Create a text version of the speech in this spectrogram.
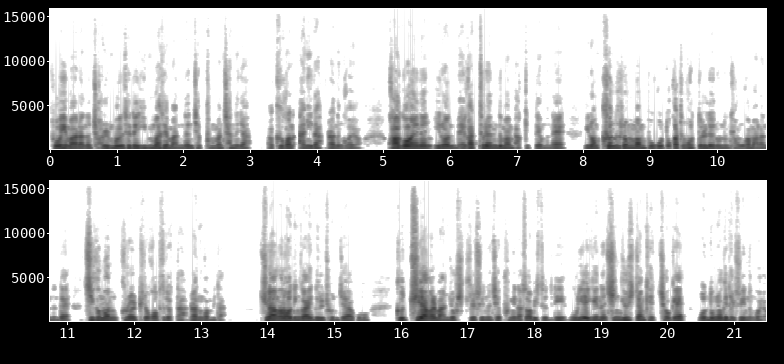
소위 말하는 젊은 세대 입맛에 맞는 제품만 찾느냐? 아, 그건 아니다라는 거예요. 과거에는 이런 메가 트렌드만 봤기 때문에 이런 큰 흐름만 보고 똑같은 것들을 내놓는 경우가 많았는데 지금은 그럴 필요가 없어졌다라는 겁니다. 취향은 어딘가에 늘 존재하고 그 취향을 만족시킬 수 있는 제품이나 서비스들이 우리에게는 신규 시장 개척의 원동력이 될 수 있는 거예요.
